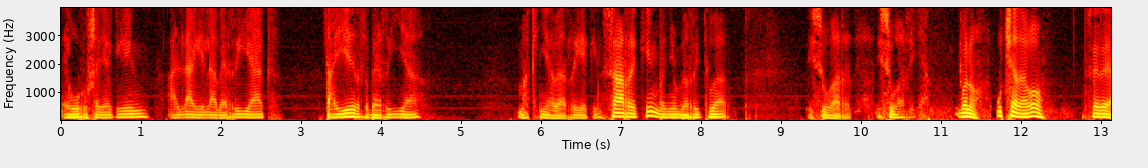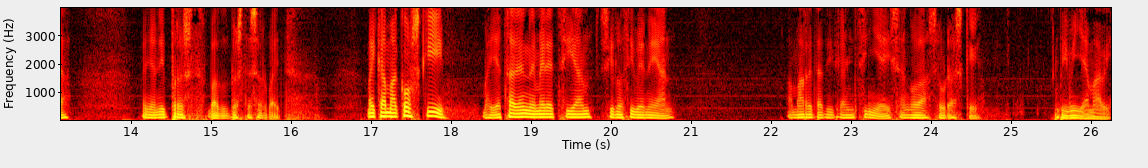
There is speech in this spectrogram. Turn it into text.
egurru saiakin, aldagila berriak, taier berria, makina berriekin, zarrekin, baino berritua, izugarren, izugarria. Bueno, utxa dago, zedea, baina ni prest badut beste zerbait. Maika Makoski, maiatzaren emeretzian, silozi benean, amarretatik gaintzine izango da, zeurazki, 2000 amabi.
